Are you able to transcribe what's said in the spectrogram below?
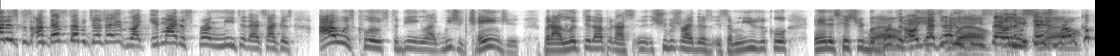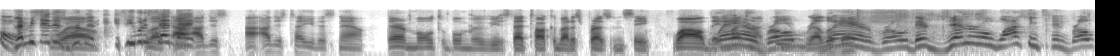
honest because that's the type of judge I am. Like, it might have sprung me to that side because I was close to being like, we should change it. But I looked it up and I Schubert's right. There's it's a musical and it's history. But Well- Brooklyn, all you had to do. Well- 1776, bro. well- Come on. let me say this, well, Brooklyn. If he would have Look, said that, I, will just I, I'll just tell you this now. There are multiple movies that talk about his presidency. While they might Where, not bro? be relevant, Where, bro? They're General Washington, bro.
